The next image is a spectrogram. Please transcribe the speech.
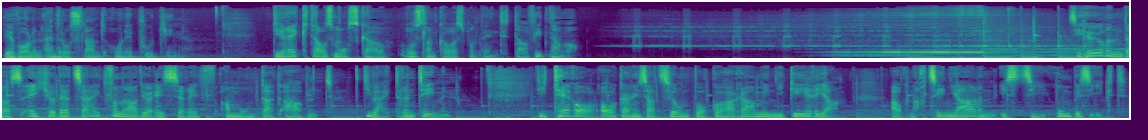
wir wollen ein Russland ohne Putin. Direkt aus Moskau, Russland-Korrespondent David Nauer. Sie hören das Echo der Zeit von Radio SRF am Montagabend. Die weiteren Themen. Die Terrororganisation Boko Haram in Nigeria. Auch nach zehn Jahren ist sie unbesiegt.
